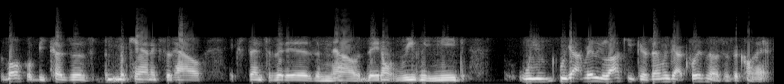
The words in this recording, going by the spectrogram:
for local because of the mechanics of how expensive it is and how they don't really need. We we got really lucky because then we got Quiznos as a client,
